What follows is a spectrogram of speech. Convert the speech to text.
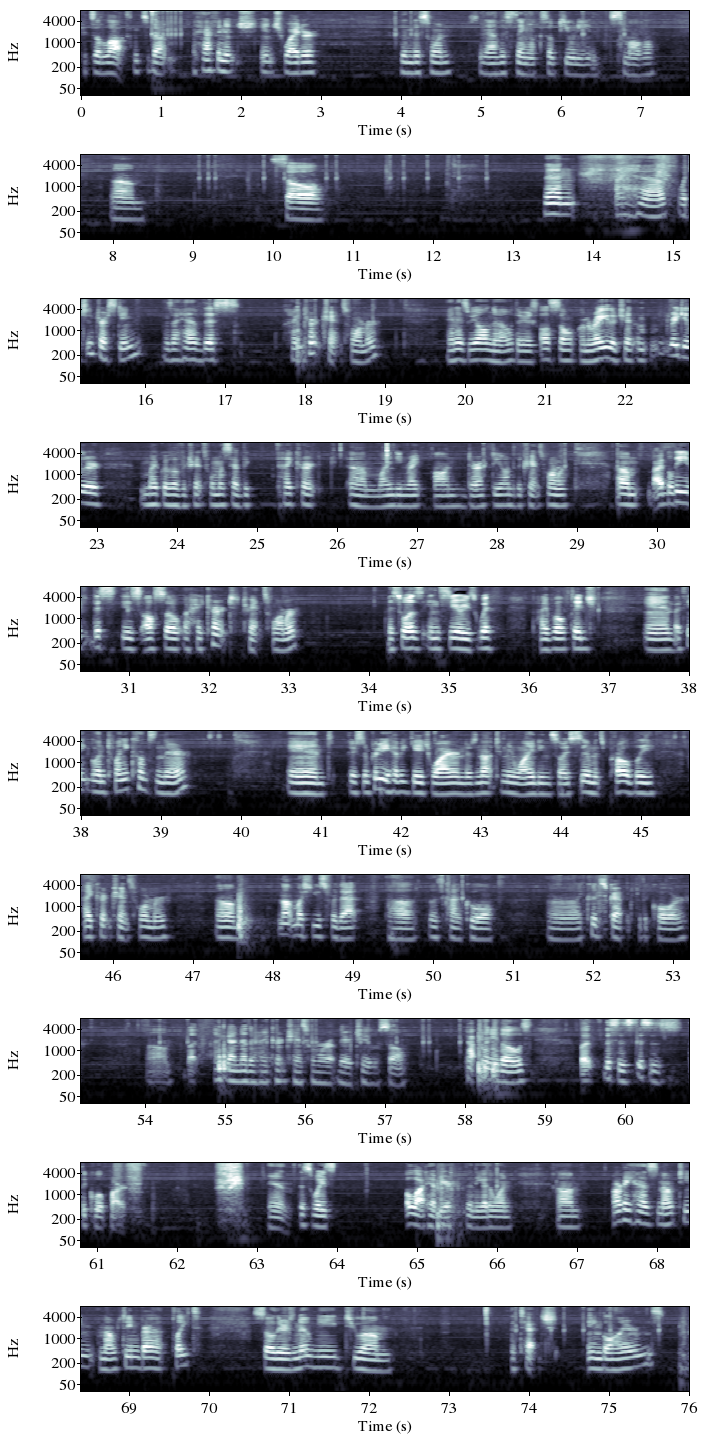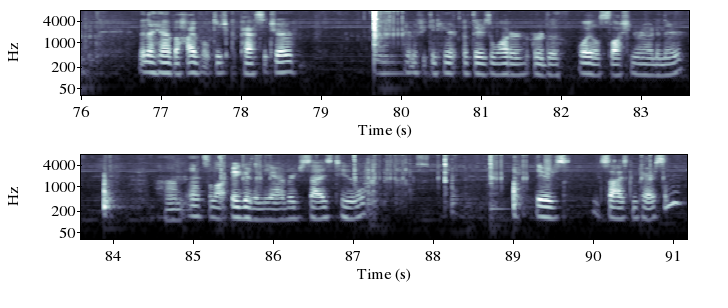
it's a lot. It's about half an inch inch wider than this one. So now this thing looks so puny and small. Um, so then I have, what's interesting is I have this high current transformer. And as we all know, there is also on regular um, regular microwave oven transformers have the high current um, winding right on directly onto the transformer. Um, I believe this is also a high current transformer. This was in series with high voltage, and I think 120 comes in there. And there's some pretty heavy gauge wire, and there's not too many windings, so I assume it's probably high current transformer. Um, not much use for that. Uh, that's kind of cool. Uh, I could scrap it for the core, um, but I got another high current transformer up there too, so got plenty of those. But this is this is the cool part, and this weighs a lot heavier than the other one. Um, already has mounting mounting plate, so there's no need to um, attach angle irons. Then I have a high voltage capacitor. I don't know if you can hear it, but there's water or the oil sloshing around in there. Um, that's a lot bigger than the average size too. There's size comparison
